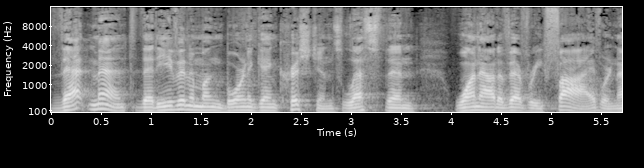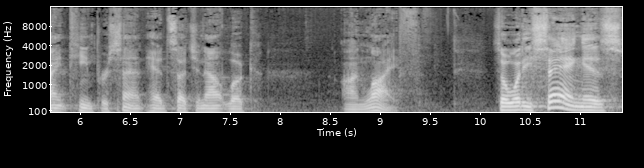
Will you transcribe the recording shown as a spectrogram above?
that meant that even among born again Christians, less than one out of every five, or 19%, had such an outlook on life. So, what he's saying is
